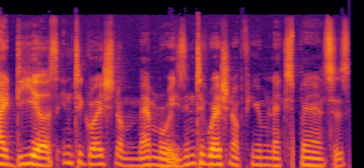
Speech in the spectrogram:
ideas, integration of memories, integration of human experiences.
